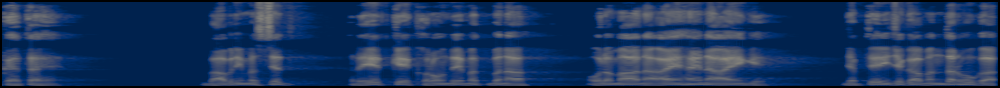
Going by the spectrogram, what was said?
کہتا ہے، بابری مسجد ریت کے کھروندے مت بنا، علماء نہ آئے ہیں نہ آئیں گے۔ جب تیری جگہ مندر ہوگا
